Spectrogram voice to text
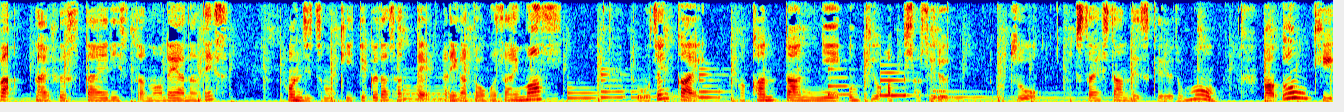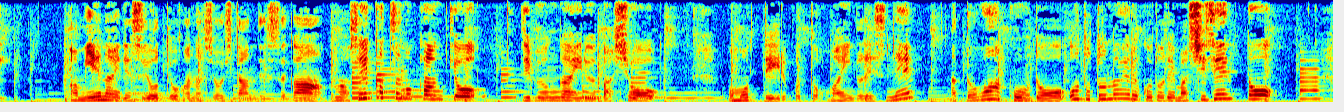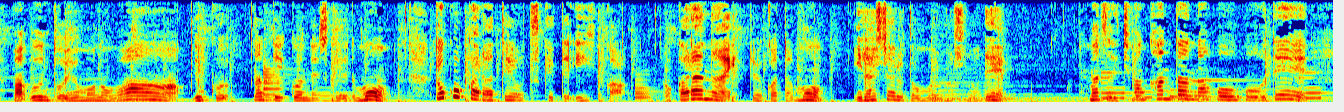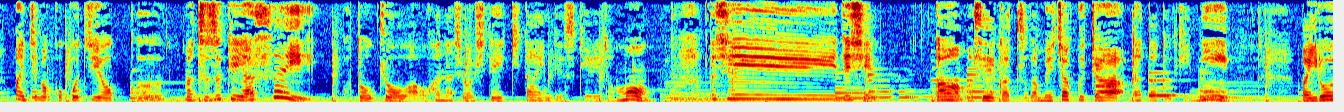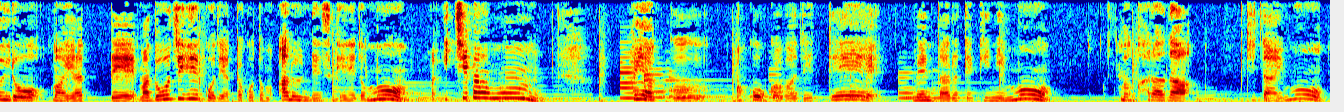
はライフスタイリストのレアナです。本日も聞いてくださってありがとうございます。前回、ま簡単に運気をアップさせるコツをお伝えしたんですけれども、まあ、運気あ見えないですよってお話をしたんですが、まあ、生活の環境自分がいる場所思っていることマインドですね。あとは行動を整えることで、まあ、自然とまあ、運というものは良くなっていくんですけれどもどこから手をつけていいかわからないという方もいらっしゃると思いますのでまず一番簡単な方法で、まあ、一番心地よく、まあ、続けやすいことを今日はお話をしていきたいんですけれども私自身が、生活がめちゃくちゃだった時にいろいろやって、まあ、同時並行でやったこともあるんですけれども、まあ、一番早く、まあ、効果が出てメンタル的にも、まあ、体自体も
